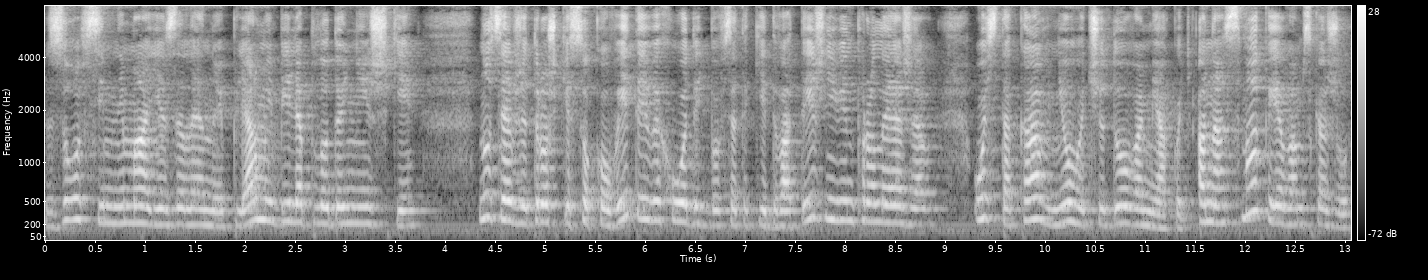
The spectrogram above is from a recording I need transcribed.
Зовсім немає зеленої плями біля плодоніжки. Ну, це вже трошки соковитий виходить, бо все-таки два тижні він пролежав. Ось така в нього чудова м'якоть. А на смак, я вам скажу,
